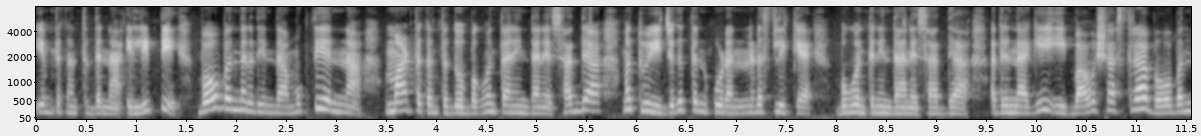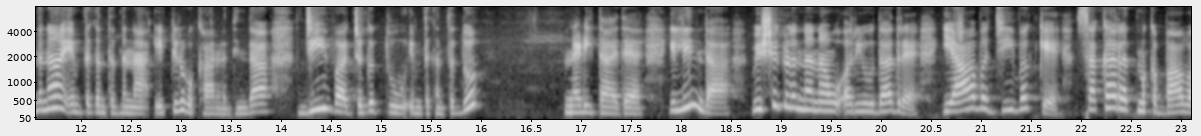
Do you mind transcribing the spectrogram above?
ಎಂಬತಕ್ಕಂಥದ್ದನ್ನು ಇಲ್ಲಿಟ್ಟು ಭವಬಂಧನದಿಂದ ಮುಕ್ತಿಯನ್ನು ಮಾಡ್ತಕ್ಕಂಥದ್ದು ಭಗವಂತನಿಂದಾನೇ ಸಾಧ್ಯ. ಮತ್ತು ಈ ಜಗತ್ತನ್ನು ಕೂಡ ನಡೆಸಲಿಕ್ಕೆ ಭಗವಂತನಿಂದಾನೇ ಸಾಧ್ಯ. ಅದರಿಂದಾಗಿ ಈ ಭಾವಶಾಸ್ತ್ರ, ಭವಬಂಧನ ಎಂಬತಕ್ಕಂಥದ್ದನ್ನು ಇಟ್ಟಿರುವ ಕಾರಣದಿಂದ ಜೀವ, ಜಗತ್ತು ಎಂಬತಕ್ಕಂಥದ್ದು ನಡೀತಾ ಇದೆ. ಇಲ್ಲಿಂದ ವಿಷಯಗಳನ್ನು ನಾವು ಅರಿಯುವುದಾದರೆ, ಯಾವ ಜೀವಕ್ಕೆ ಸಕಾರಾತ್ಮಕ ಭಾವ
